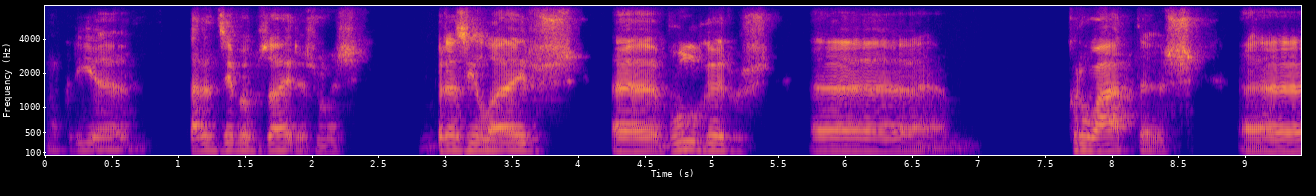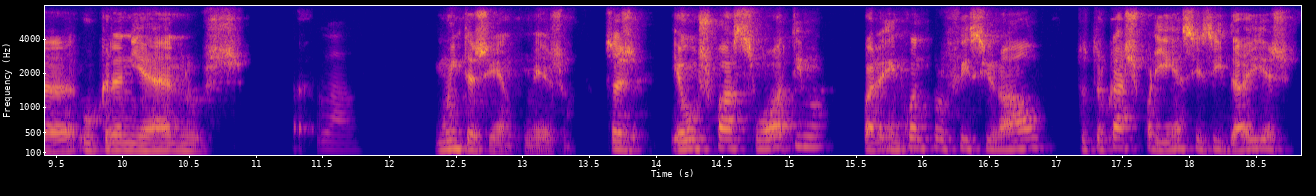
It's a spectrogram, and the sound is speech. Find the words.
não queria estar a dizer baboseiras, mas brasileiros, ah, búlgaros, ah, croatas, uh, ucranianos, Uau. muita gente mesmo. Ou seja, é um espaço ótimo para, enquanto profissional, tu trocar experiências, ideias,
